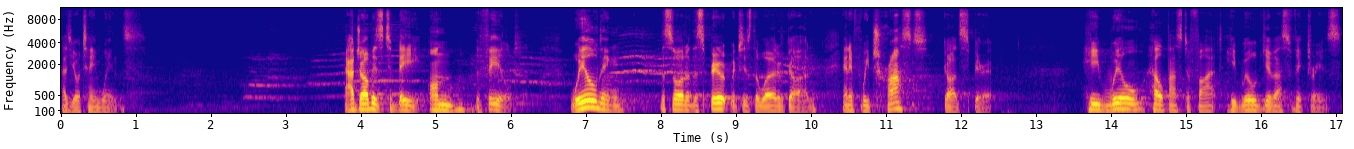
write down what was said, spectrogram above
as your team wins. Our job is to be on the field, wielding the sword of the Spirit, which is the Word of God. And if we trust God's Spirit, He will help us to fight, He will give us victories.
